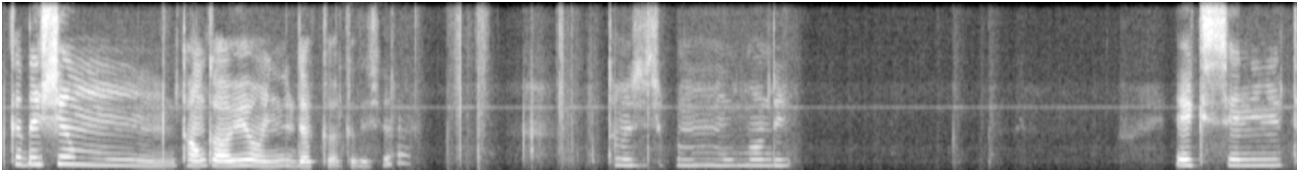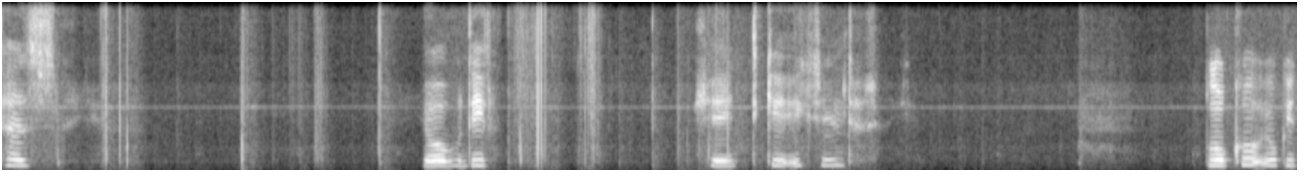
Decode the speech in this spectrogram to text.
Arkadaşım. Tam kahve oynadı. Bir dakika arkadaşlar. Tam sizi bundan değil. Eksenini ters. Yo bu değil. Şey dike eksenini. Bloku yok et.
